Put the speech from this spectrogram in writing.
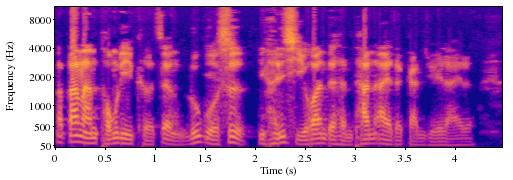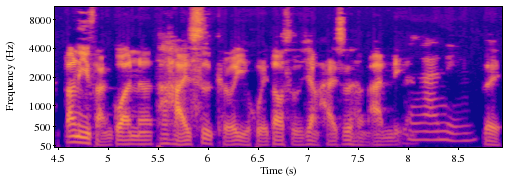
那当然同理可证，如果是你很喜欢的、很贪爱的感觉来了。当你反观呢，它还是可以回到实相，还是很安宁，很安宁。对，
